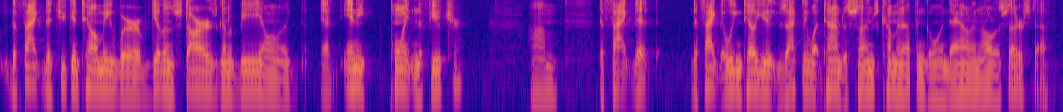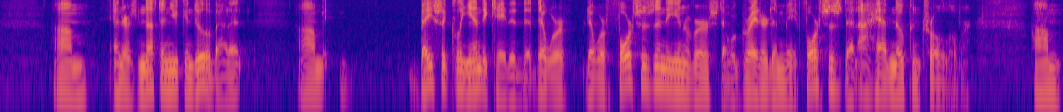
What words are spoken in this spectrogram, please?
the fact that you can tell me where a given star is going to be on a, at any point in the future, um, the fact that the fact that we can tell you exactly what time the sun's coming up and going down and all this other stuff, um, and there's nothing you can do about it, um, basically indicated that there were there were forces in the universe that were greater than me, forces that I had no control over. Um,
